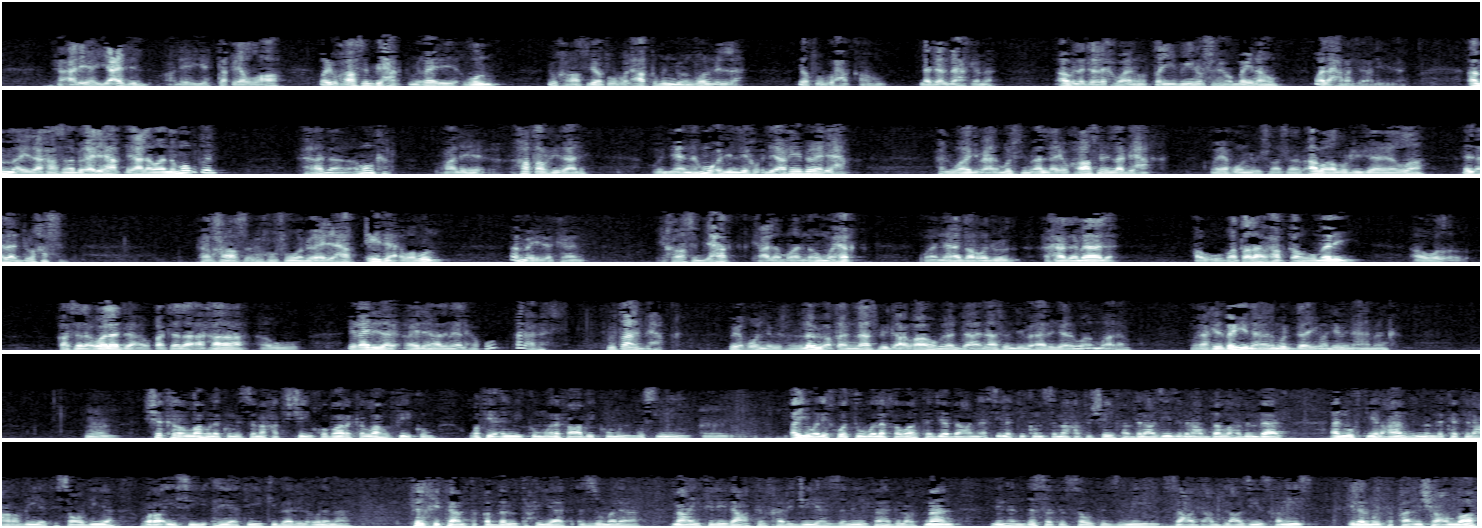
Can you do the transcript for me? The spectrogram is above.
فعليه أن يعدل وعليه أن يتقي الله ويخاصم بحق من غير ظلم يخاصم يطلب الحق من دون ظلم الله يطلب حقه لدى المحكمة أو لدى الإخوان الطيبين يصلحون بينهم ولا حرج عليه. ذلك أما إذا خاصم بغير حق يعلم أنه مبطل فهذا منكر وعليه خطر في ذلك لأنه مؤذن لأخيه بغير حق. فالواجب على المسلم ألا يخاصم إلا بحق ويقول النبي صلى الله عليه وسلم أبغض الرجال إلى الله الألد والخصم. فالخاصم الخصومة بغير حق إيذاء وظلم أما إذا كان يخاصم بحق يعلم أنه محق وأن هذا الرجل أخذ ماله أو بطله حقه ملي أو قتل ولده أو قتل أخاه أو لغير غير هذا من الحقوق فلا بأس. يطالب بحقه ويقول النبي صلى الله عليه وسلم لو يعطى الناس بدعواهم لادعى ناس دماء رجال وأموالهم. ولكن يبين على المدعي واليمين على من نعم. شكر الله لكم يا سماحة الشيخ وبارك الله فيكم وفي علمكم ونفع بكم المسلمين. أيها الإخوة والأخوات أجاب عن أسئلتكم سماحة الشيخ عبد العزيز بن عبد الله بن باز المفتي العام للمملكة العربية السعودية ورئيس هيئة كبار العلماء. في الختام تقبلوا تحيات الزملاء. معي في الإذاعة الخارجية الزميل فهد العثمان من هندسة الصوت الزميل سعد عبد العزيز خميس. إلى الملتقى إن شاء الله.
